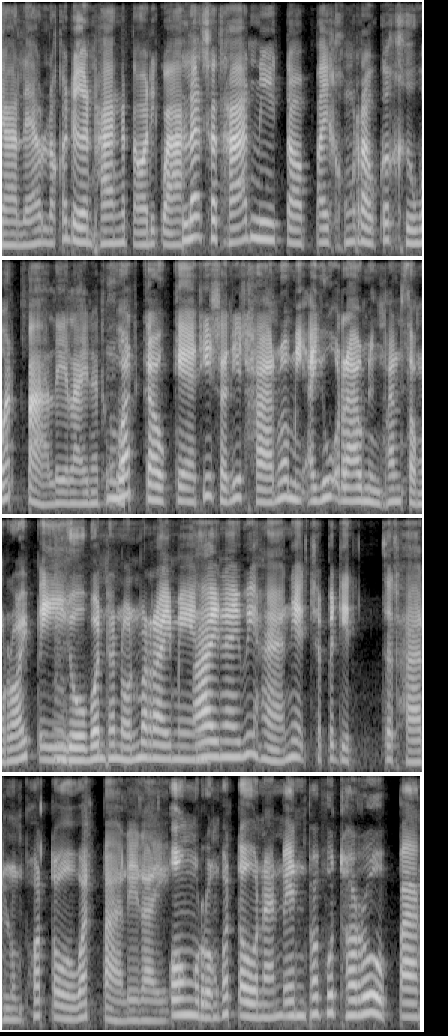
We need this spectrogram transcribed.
ยานแล้ว เราก็เดินทางกันต่อดีกว่า และสถานีต่อไปของเราก็คือวัดป่าเลไลนะทุกคน วัดเก่าแก่ที่สันนิษฐานว่ามีอายุราว 1,200 ปี อยู่บนถนนวรายเมนภายในวิหารเนี่ยจะประดิษฐ์ สถานหลวงพ่อโตวัดป่าเลไลองค์หลวงพ่อโตนั้นเป็นพระพุทธรูปปาง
